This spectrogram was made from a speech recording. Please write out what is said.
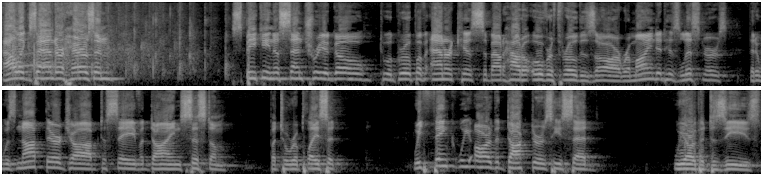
Alexander Herzen, speaking a century ago to a group of anarchists about how to overthrow the czar, reminded his listeners that it was not their job to save a dying system, but to replace it. We think we are the doctors, he said. We are the disease.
